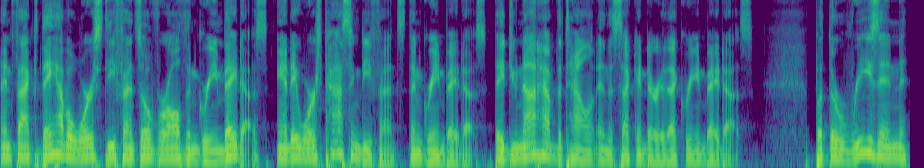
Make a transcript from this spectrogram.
In fact, they have a worse defense overall than Green Bay does, and a worse passing defense than Green Bay does. They do not have the talent in the secondary that Green Bay does. But the reason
